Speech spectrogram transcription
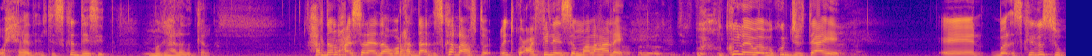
waxaad inta iska daysid magaalada gal haddana waxaa is leedahay war haddaad iska dhaafto cid ku cafinaysa ma lahane. Koley waaba ku jirtaaye. Bal iskaga sug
